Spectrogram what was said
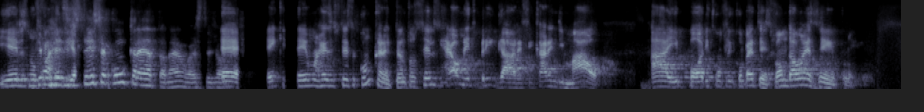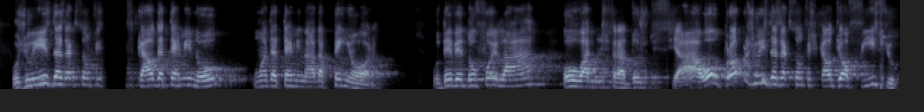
e eles no tem uma resistência dia, concreta, né, o STJ? É, tem que ter uma resistência concreta. Então, se eles realmente brigarem e ficarem de mal, aí pode conflito de competência. Vamos dar um exemplo. O juiz da execução fiscal determinou uma determinada penhora. O devedor foi lá, ou o administrador judicial, ou o próprio juiz da execução fiscal de ofício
